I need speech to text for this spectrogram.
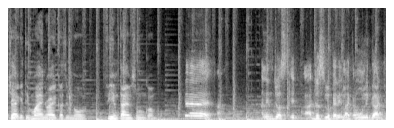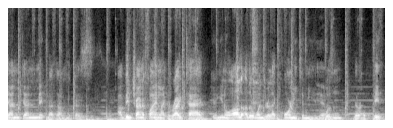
try to get his mind right because you know film time soon come. Yeah, and it's just it. I just look at it like only God can can make that happen because I've been trying to find like the right tag. And, you know, all the other ones were like corny to me. It Yeah. wasn't the right fit.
